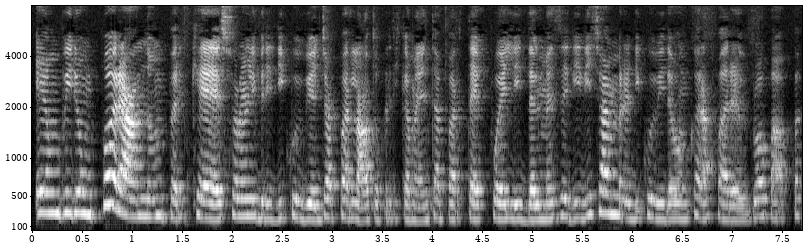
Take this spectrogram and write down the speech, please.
è un video un po' random perché sono libri di cui vi ho già parlato praticamente a parte quelli del mese di dicembre di cui vi devo ancora fare il wrap up.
